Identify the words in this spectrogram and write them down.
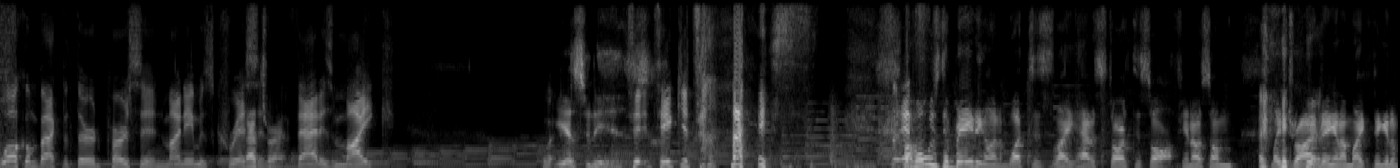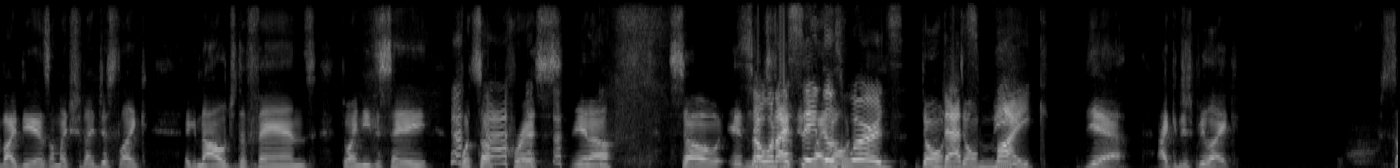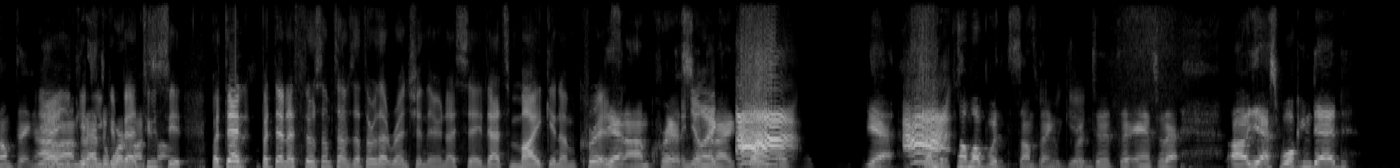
Welcome back to Third Person. My name is Chris, That's and right. that is Mike. Yes, it is. T- take your time. So I'm always debating on what to like how to start this off. You know, so I'm like driving and I'm like thinking of ideas. I'm like, should I just like acknowledge the fans? Do I need to say what's up, Chris? You know. So so when I say if those words, don't that's don't be- Mike. yeah, I can just be like something. I. Yeah, you I'm could, have you to could work bet on to something. see it. But then, I've- but then I throw sometimes I throw that wrench in there and I say that's Mike and I'm Chris. Yeah, and I'm Chris, And you're then like, I "Ah!" yeah. So I'm gonna come up with something for, to to answer that. Uh, yes, Walking Dead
